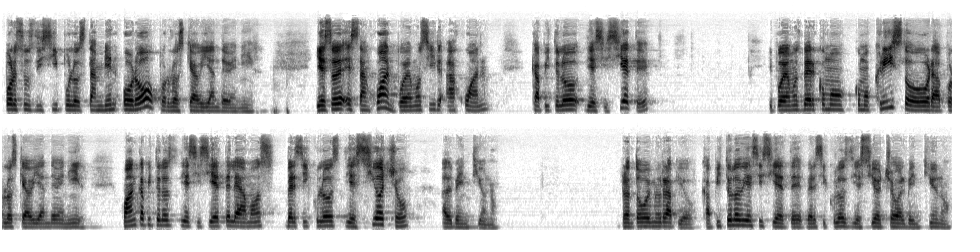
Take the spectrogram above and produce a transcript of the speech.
por sus discípulos, también oró por los que habían de venir. Y eso está en Juan. Podemos ir a Juan capítulo 17 y podemos ver cómo, Cristo ora por los que habían de venir. Juan capítulo 17, leamos versículos 18 al 21. Pronto voy muy rápido. Capítulo 17, versículos 18 al 21.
